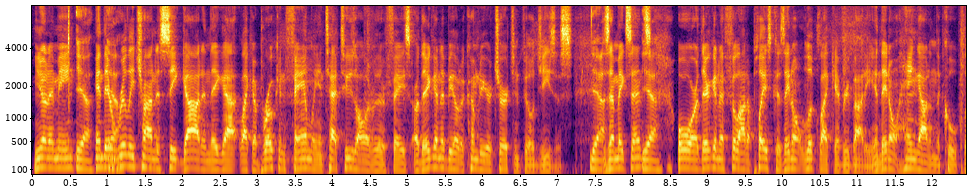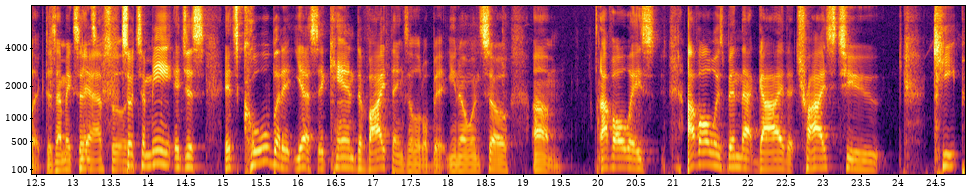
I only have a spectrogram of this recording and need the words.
You know what I mean? Yeah, And they're yeah. really trying to seek God and they got like a broken family and tattoos all over their face. Are they going to be able to come to your church and feel Jesus? Yeah. Does that make sense? Yeah. Or they're going to feel out of place because they don't look like everybody and they don't hang out in the cool clique. Does that make sense? Yeah, absolutely. So to me, it just, it's cool, but it, yes, it can divide things a little bit, you know? And so, um, I've always, I've always been that guy that tries to keep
